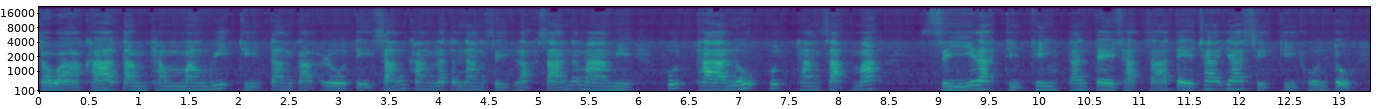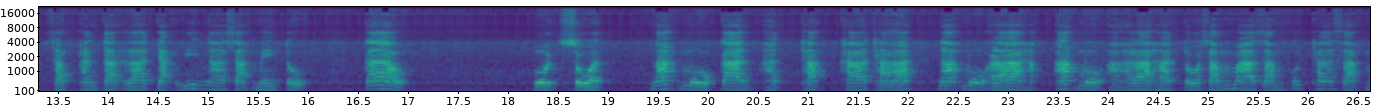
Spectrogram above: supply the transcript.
สวาขาตัมธรรมังวิถิตังกะโรติสังคังรัตนังสิละสานมามิพุทธานุพุทธังสัมมะสีละทิทิง ตันเตชะสาเตชะยาสิทธิโหนตุ สัพพันตะราจะวินาสะเมนตุ 9. บทสวด นะโมการอัตถคาถานะโมอระหะอะโมอะระหะโตสัมมาสัมพุทธัสสะม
